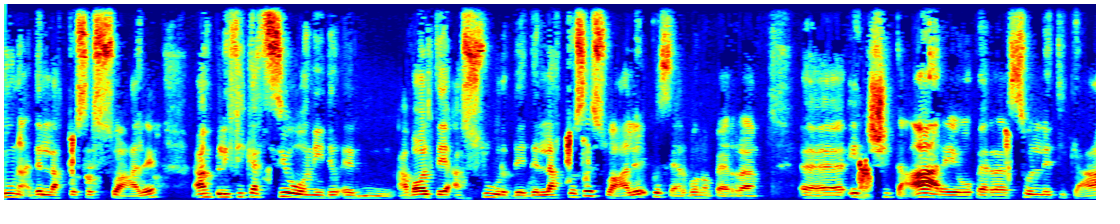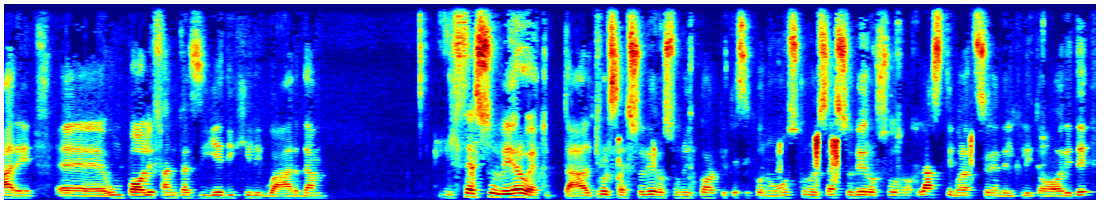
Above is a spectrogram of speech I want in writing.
una, dell'atto sessuale, amplificazioni eh, a volte assurde dell'atto sessuale che servono per eh, eccitare o per solleticare eh, un po' le fantasie di chi li guarda. Il sesso vero è tutt'altro, il sesso vero sono i corpi che si conoscono, il sesso vero sono la stimolazione del clitoride,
